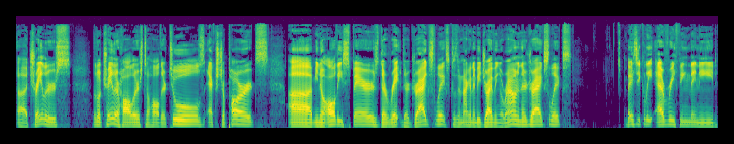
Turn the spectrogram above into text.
uh, trailers, little trailer haulers to haul their tools, extra parts um, you know, all these spares, their ra- their drag slicks because they're not going to be driving around in their drag slicks. Basically, everything they need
